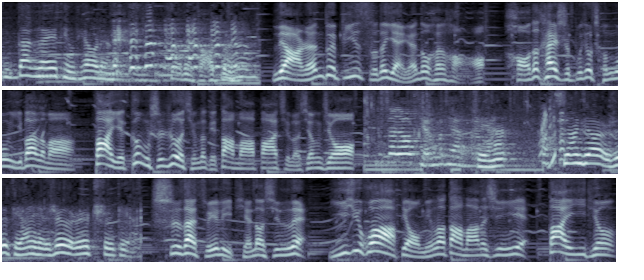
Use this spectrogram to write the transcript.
你大哥也挺漂亮的，漂亮啥子？俩人对彼此的演员都很好，好的开始不就成功一半了吗？大爷更是热情的给大妈扒起了香蕉。香蕉甜不甜？甜，香蕉也是甜，也是搁这吃甜。吃在嘴里甜到心累，一句话表明了大妈的心意。大爷一听，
